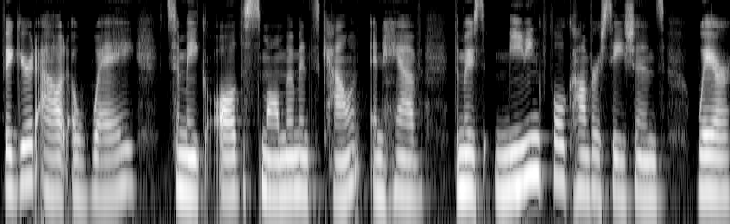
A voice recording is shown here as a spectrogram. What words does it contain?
figured out a way to make all the small moments count and have the most meaningful conversations where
